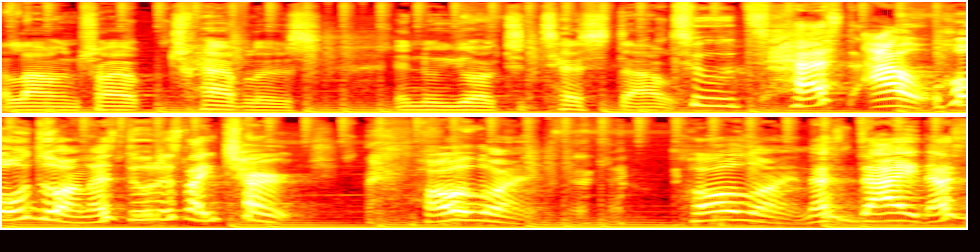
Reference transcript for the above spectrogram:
allowing tra- travelers in New York to test out To test out. Hold on. Let's do this like church. Hold on. Hold on. Let's di- that's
